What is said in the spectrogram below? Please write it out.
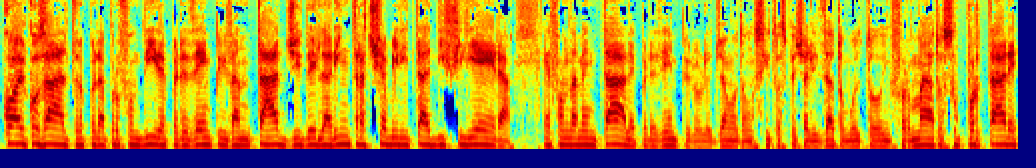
qualcos'altro per approfondire, per esempio, i vantaggi della rintracciabilità di filiera. È fondamentale, per esempio, lo leggiamo da un sito specializzato molto informato, supportare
